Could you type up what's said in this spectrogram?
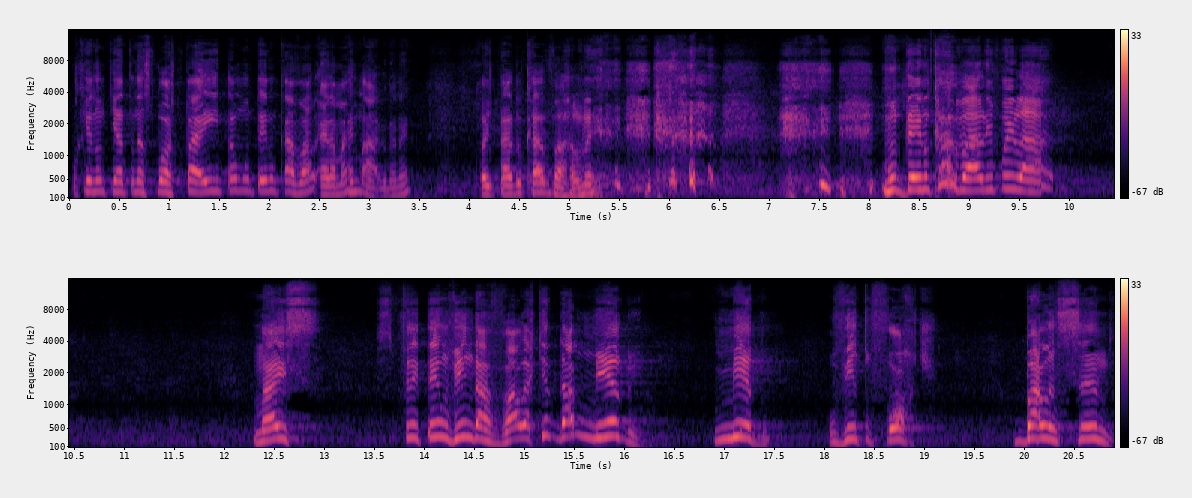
porque não tinha transporte para ir, então montei no cavalo. Era mais magro, né? Coitado do cavalo, né? montei no cavalo e fui lá. Mas enfrentei um vendaval, aquilo dá medo, irmão. medo. O vento forte, balançando.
